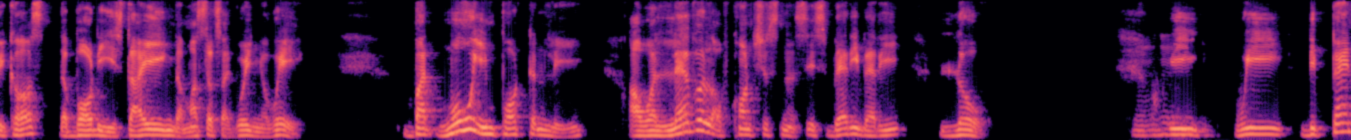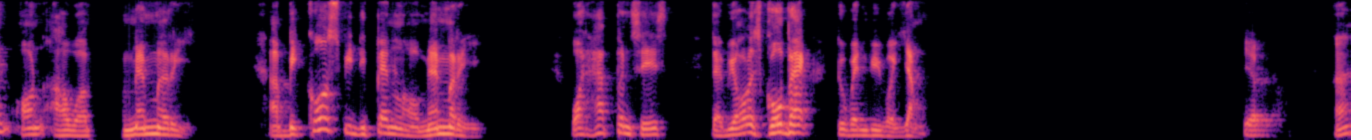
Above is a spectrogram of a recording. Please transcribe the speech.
because the body is dying, the muscles are going away. But more importantly, our level of consciousness is very, very low. Mm-hmm. We, we depend on our memory. And because we depend on our memory, what happens is that we always go back to when we were young. Yep. Huh?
